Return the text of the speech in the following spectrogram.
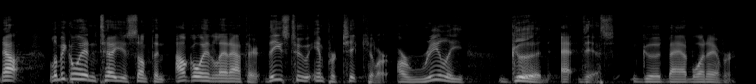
Now, let me go ahead and tell you something. I'll go ahead and let out there. These two in particular are really good at this good, bad, whatever.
